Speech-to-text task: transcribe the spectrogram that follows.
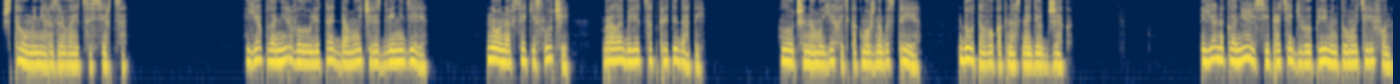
что у меня разрывается сердце. Я планировала улетать домой через две недели, но на всякий случай брала билет с открытой датой. Лучше нам уехать как можно быстрее, до того, как нас найдет Джек. Я наклоняюсь и протягиваю Клементу мой телефон.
